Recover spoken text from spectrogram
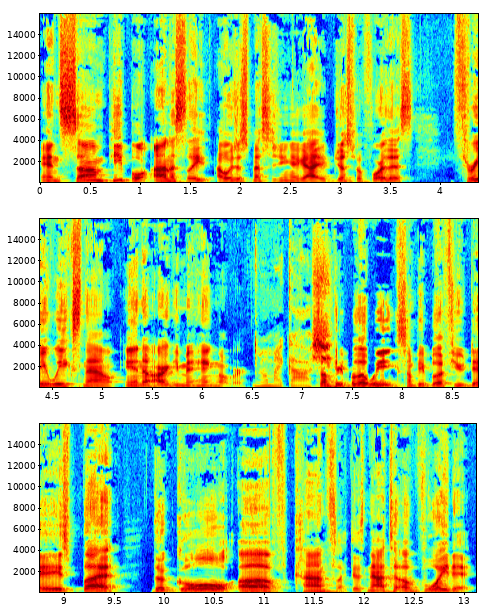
And some people, honestly, I was just messaging a guy just before this, three weeks now in an argument hangover. Oh my gosh. Some people a week, some people a few days. But the goal of conflict is not to avoid it,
